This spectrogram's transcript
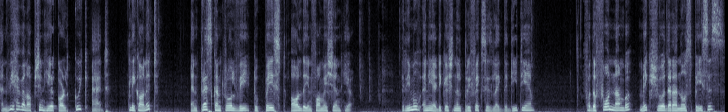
and we have an option here called Quick Add. Click on it and press Ctrl V to paste all the information here. Remove any educational prefixes like the DTM, for the phone number, make sure there are no spaces.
